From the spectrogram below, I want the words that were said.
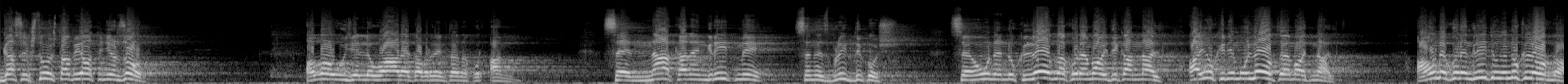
Ngase kështu është tabiati njerëzor. Allahu xhelle ue ala ka përmend këtë në Kur'an se na kan e ngritmi s'un e zbrit dikush se une nuk lodhna kur e maj dikan nalt a ju kini m'u lodh tu e majt nalt A unë kur e ngriti unë nuk lodhna,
